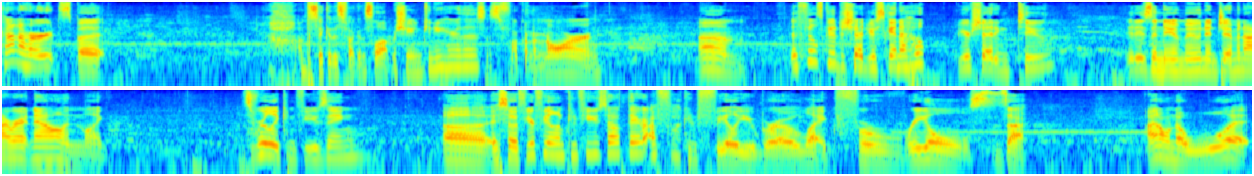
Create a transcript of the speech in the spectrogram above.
Kind of hurts, but I'm sick of this fucking slot machine. Can you hear this? It's fucking annoying. Um, it feels good to shed your skin. I hope you're shedding too. It is a new moon in Gemini right now, and like, it's really confusing. Uh, so if you're feeling confused out there, I fucking feel you, bro. Like for reals. I don't know what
